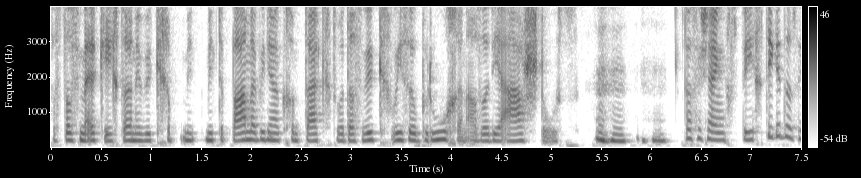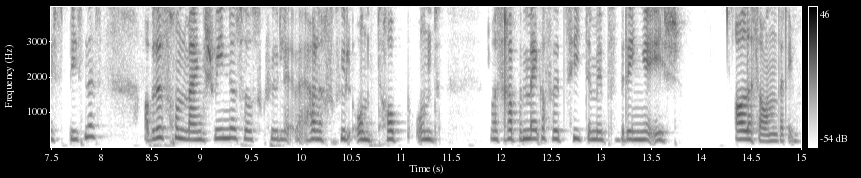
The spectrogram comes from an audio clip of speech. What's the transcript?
Also das merke ich, da ich wirklich mit, mit den Partnern bin ich in Kontakt, die das wirklich wie so brauchen, also die Anstoß. Mhm. Mhm. Das ist eigentlich das Wichtige, das ist das Business. Aber das kommt manchmal wieder so das Gefühl, habe ich das Gefühl, on top. Und was ich aber mega viel Zeit damit verbringe, ist alles andere.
